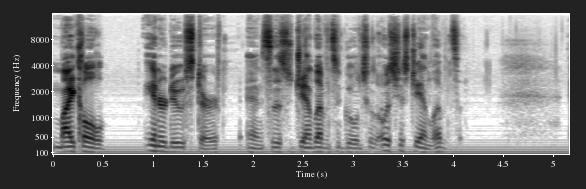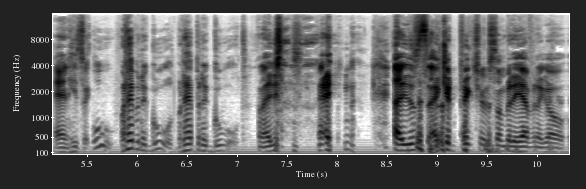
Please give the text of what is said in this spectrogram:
Michael introduced her and so this is Jan Levinson Gould. She goes, "Oh, it's just Jan Levinson." And he's like, "Ooh, what happened to Gould? What happened to Gould?" And I just, I, I just, I could picture somebody having to go,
